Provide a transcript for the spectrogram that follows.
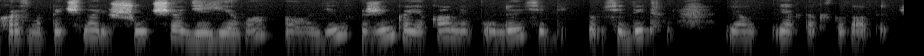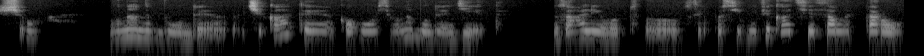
харизматична, рішуча, дієва. Жінка, яка не буде сидіти, як так сказати, що вона не буде чекати когось, вона буде діяти. Взагалі, от е, в- по сигніфікації саме Таро,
